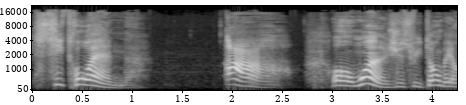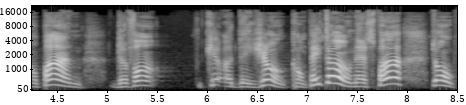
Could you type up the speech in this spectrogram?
Citroën. Ah Au moins, je suis tombé en panne devant des gens compétents, n'est-ce pas? Donc,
